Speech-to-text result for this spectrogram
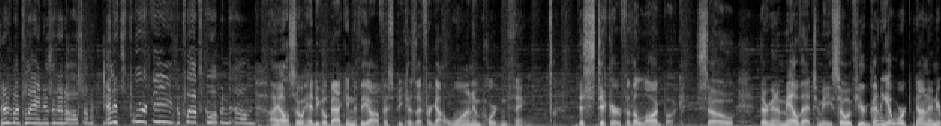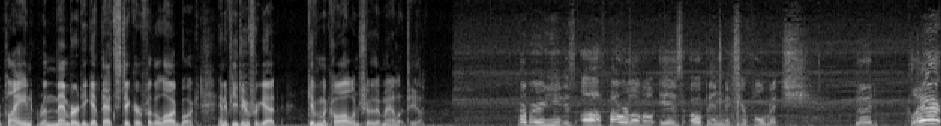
there's my plane, isn't it awesome? And it's working, the flaps go up and down. I also had to go back into the office because I forgot one important thing this sticker for the logbook. So they're gonna mail that to me. So if you're gonna get work done on your plane, remember to get that sticker for the logbook. And if you do forget, give them a call. I'm sure they'll mail it to you. Carburetor heat is off. Power level is open. Mixture full rich. Good. Clear!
